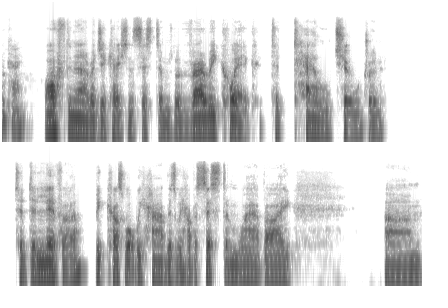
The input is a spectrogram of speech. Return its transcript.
Okay. Often in our education systems we're very quick to tell children to deliver because what we have is we have a system whereby um,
